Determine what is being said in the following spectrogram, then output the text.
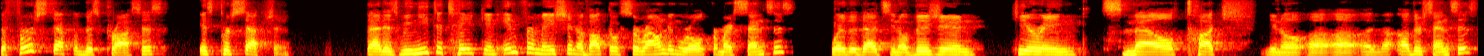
the first step of this process is perception. That is, we need to take in information about the surrounding world from our senses, whether that's, you know, vision, hearing, smell, touch, you know, uh, uh, other senses,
